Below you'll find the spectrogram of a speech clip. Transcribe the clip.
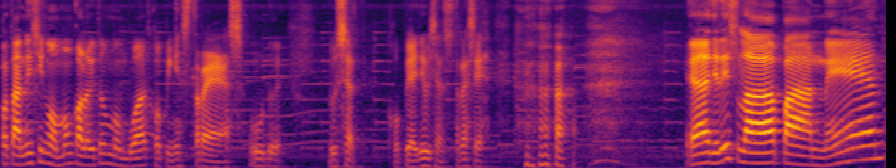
petani sih ngomong kalau itu membuat kopinya stres. Udah buset kopi aja bisa stres ya. Ya jadi setelah panen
